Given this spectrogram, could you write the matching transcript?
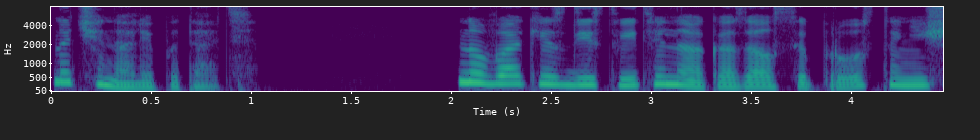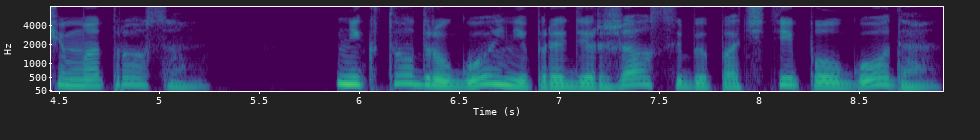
начинали пытать. Но Вакис действительно оказался просто нищим матросом. Никто другой не продержался бы почти полгода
